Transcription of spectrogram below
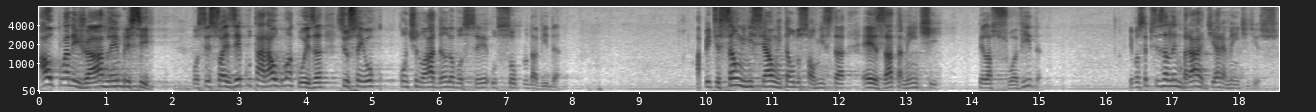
ao planejar, lembre-se, você só executará alguma coisa se o Senhor continuar dando a você o sopro da vida. A petição inicial, então, do salmista é exatamente pela sua vida. E você precisa lembrar diariamente disso.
